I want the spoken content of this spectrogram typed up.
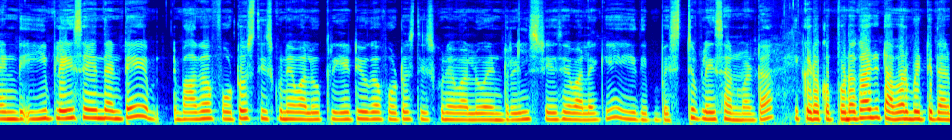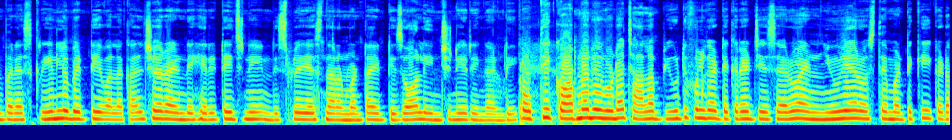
అండ్ ఈ ప్లేస్ ఏంటంటే బాగా ఫొటోస్ తీసుకునే వాళ్ళు క్రియేటివ్గా ఫొటోస్ తీసుకునే వాళ్ళు అండ్ రీల్స్ చేసే వాళ్ళకి ఇది బెస్ట్ ప్లేస్ అనమాట ఇక్కడ ఒక పొడగాడి టవర్ పెట్టి దానిపైన స్క్రీన్లు పెట్టి వాళ్ళ కల్చర్ అండ్ హెరిటేజ్ని డిస్ప్లే చేస్తున్నారు అనమాట ఇట్ ఈస్ ఆల్ ఇంజనీరింగ్ అండి. ప్రతి కార్నర్ కూడా చాలా బ్యూటిఫుల్గా డెకరేట్ చేశారు. అండ్ న్యూ ఇయర్ వస్తే మట్టికి ఇక్కడ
